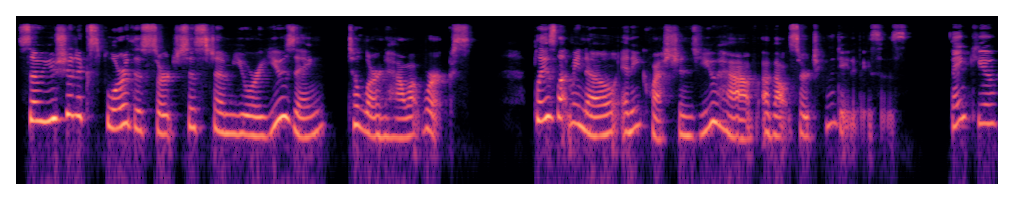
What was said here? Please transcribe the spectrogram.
so you should explore the search system you are using to learn how it works. Please let me know any questions you have about searching the databases. Thank you.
